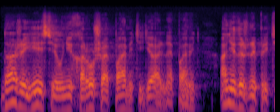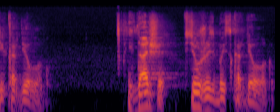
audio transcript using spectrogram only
даже если у них хорошая память, идеальная память, они должны прийти к кардиологу. И дальше всю жизнь быть с кардиологом.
